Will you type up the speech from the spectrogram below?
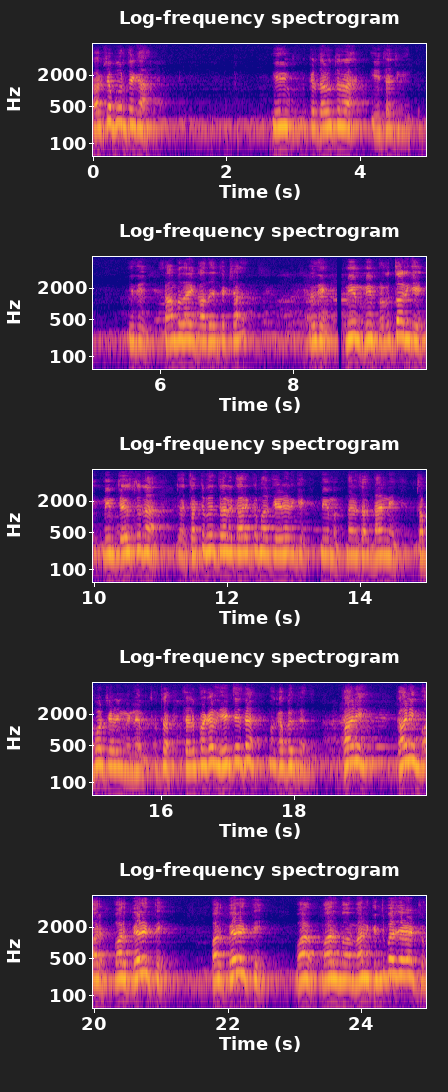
కక్ష పూర్తిగా ఇది ఇక్కడ జరుగుతున్న ఈ చర్చకి ఇది సాంప్రదాయం కాదు అధ్యక్ష. ఇది మేము మేము ప్రభుత్వానికి మేము చేస్తున్న చట్టవిరుద్ధమైన కార్యక్రమాలు చేయడానికి మేము దాన్ని దాన్ని సపోర్ట్ చేయడానికి మేము లేము. చట్ట ప్రకారం ఏం చేసినా మాకు అభ్యంతరం లేదు. కానీ కానీ వారు వారు పేరెత్తి వారు పేరెత్తి వారు వారు మా- వారిని కించపరిచేటట్లు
